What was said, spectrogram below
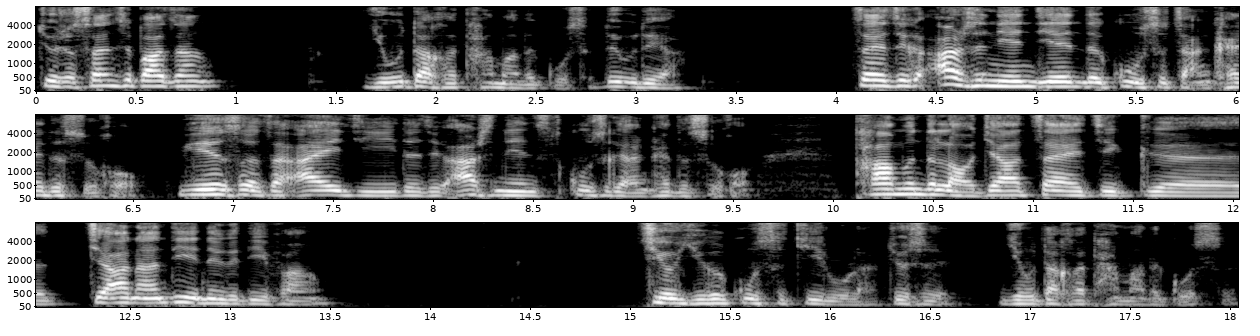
就是三十八章犹大和他妈的故事，对不对啊？在这个二十年间的故事展开的时候，约瑟在埃及的这个二十年故事展开的时候，他们的老家在这个迦南地那个地方，只有一个故事记录了，就是犹大和他妈的故事。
